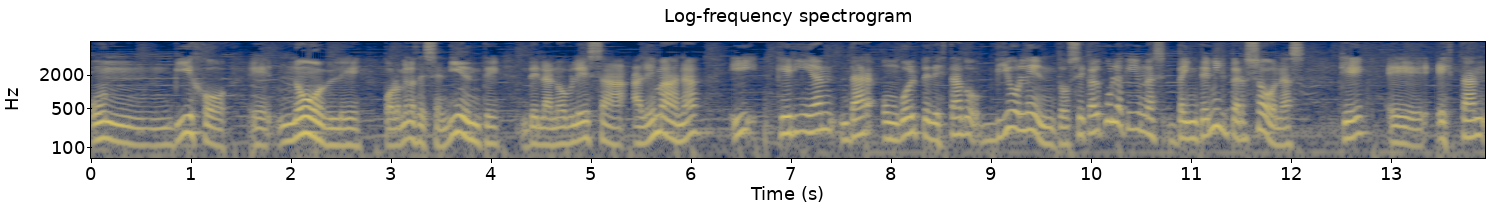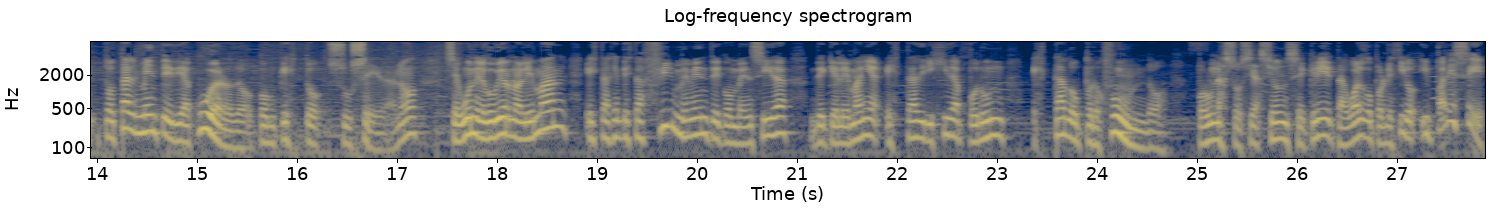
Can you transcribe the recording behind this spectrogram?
un viejo eh, noble, por lo menos descendiente de la nobleza alemana, y querían dar un golpe de Estado violento. Se calcula que hay unas 20.000 personas que eh, están totalmente de acuerdo con que esto suceda, ¿no? Según el gobierno alemán, esta gente está firmemente convencida de que Alemania está dirigida por un Estado profundo, por una asociación secreta o algo por el estilo. Y parece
